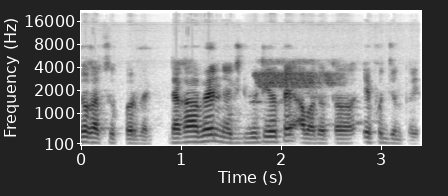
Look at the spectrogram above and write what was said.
যোগাযোগ করবেন। দেখা হবে নেক্সট ভিডিওতে আপাতত এ পর্যন্তই।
